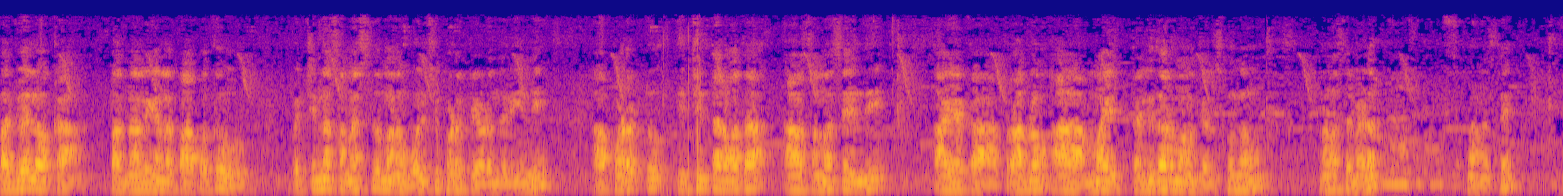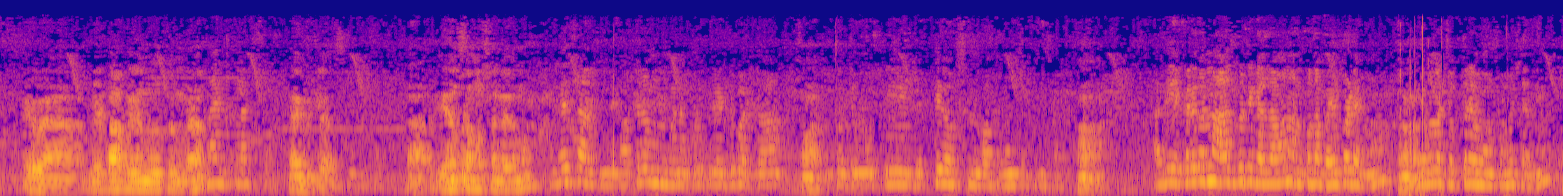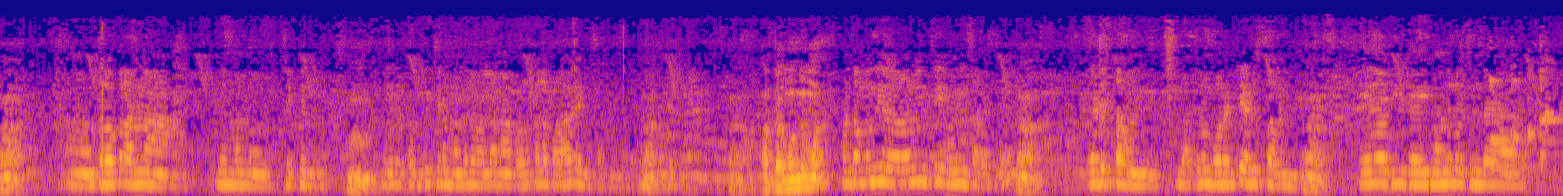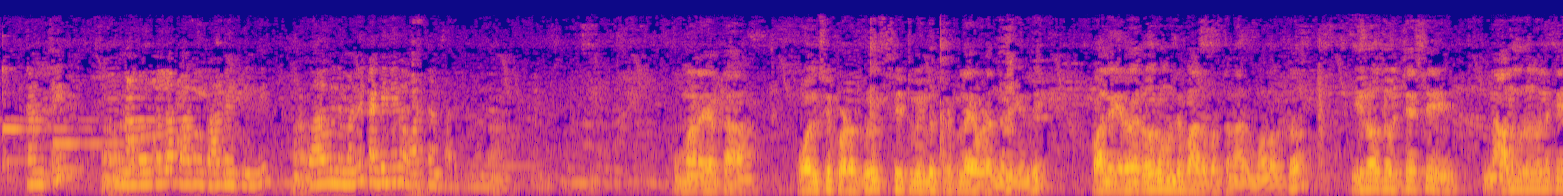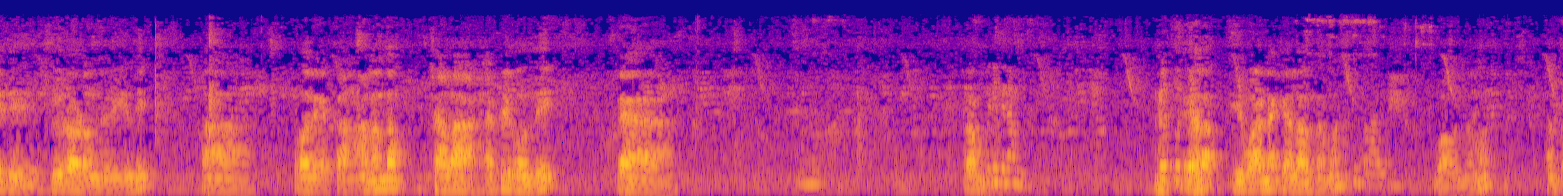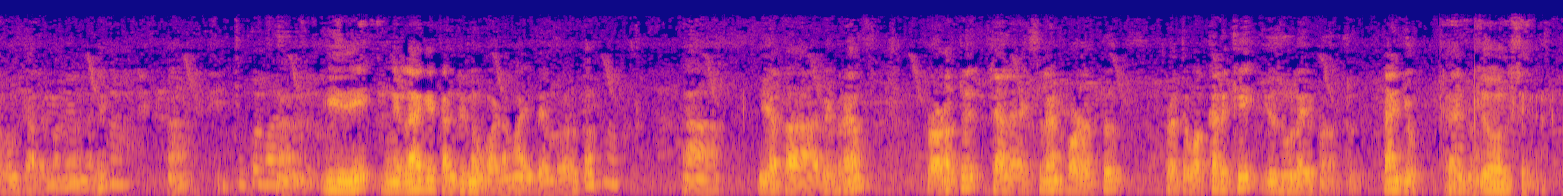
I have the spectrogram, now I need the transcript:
బద్వేలో ఒక పద్నాలుగేళ్ళ పాపకు ఒక చిన్న సమస్యతో మనం ఒలిసి ప్రొడక్ట్ ఇవ్వడం జరిగింది. ఆ ప్రొడక్ట్ ఇచ్చిన తర్వాత ఆ సమస్య ఏంది? ఆ యొక్క ప్రాబ్లం ఆ అమ్మాయి తల్లిదండ్రులు మనం తెలుసుకుందాము. నమస్తే మేడం. నమస్తే. మీ పాప ఏం చదువుతుంది మేడం? నైన్త్ క్లాస్ ఏం సమస్య లేదమ్మా బాత్రూమ్ కొంచెం గట్టిగా వస్తుంది బాత్రూమ్ అది ఎక్కడికన్నా హాస్పిటల్కి వెళ్దామని అనుకున్నా భయపడాను. ఏమన్నా చెప్తారేమో సమస్య అని ఆ, ఆ, అంత లోపల అన్న మిమ్మల్ని చెప్పింది. మీరు పంపించిన మందుల వల్ల నా రోజుల బాగా సార్. ఆ, ఆ. అంత అంతకుముందు ఇరవై రోజుల నుంచి ఉంది సార్ అట్లే ఆ, ఏడుస్తా ఉంది. బాత్రూమ్ పోవాలంటే ఏడుస్తా ఉంది. ఏదో ఈ మందులు వచ్చిందా కానీ నా రోజుల పాప బాగా అయిపోయింది. బాగుంది మళ్ళీ కంటిన్యూగా వాడతాను సార్. మన యొక్క policy product seat wheel triple ఇవ్వడం జరిగింది. వాళ్ళు ఇరవై రోజుల నుండి బాధపడుతున్నారు మొలలతో ఈ రోజు వచ్చేసి నాలుగు రోజులకి ఇది క్యూర్ అవడం జరిగింది. వారి యొక్క ఆనందం చాలా హ్యాపీగా ఉంది. ఎలా ఈ వాడినాక ఎలా ఉందమ్మా? బాగుందమ్మా. అంతకుముందు చాలా ఇబ్బంది ఉన్నది. ఇది ఇలాగే కంటిన్యూ వాడమ్మా అయిపోయేంత వరకు. ఈ యొక్క అభిప్రాయం. ప్రోడక్ట్ చాలా ఎక్సలెంట్ ప్రోడక్ట్ ప్రతి ఒక్కరికి యూజ్ఫుల్ అయ్యే product thank you thank you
